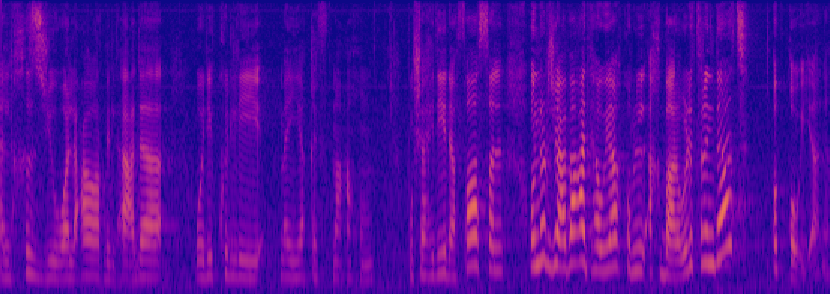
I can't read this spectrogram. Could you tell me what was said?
الخزي والعار للأعداء ولكل من يقف معهم. مشاهدينا فاصل ونرجع بعدها وياكم للأخبار والترندات. ابقوا ويانا.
